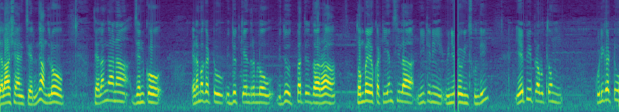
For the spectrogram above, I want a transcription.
జలాశయానికి చేరింది. అందులో తెలంగాణ జెన్కో ఎడమగట్టు విద్యుత్ కేంద్రంలో విద్యుత్ ఉత్పత్తి ద్వారా తొంభై ఒక్క టీఎంసీల నీటిని వినియోగించుకుంది. ఏపీ ప్రభుత్వం కుడిగట్టు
